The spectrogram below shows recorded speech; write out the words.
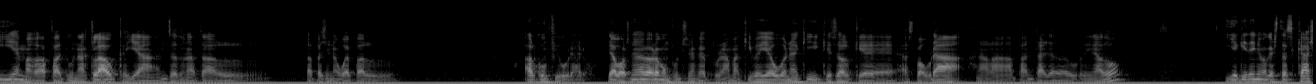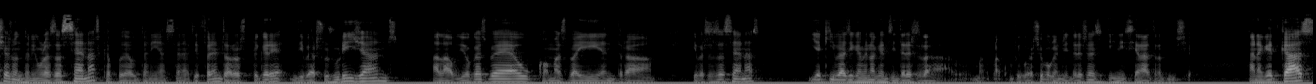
i hem agafat una clau que ja ens ha donat el, la pàgina web al, al configurar-ho. Llavors anem a veure com funciona aquest programa. Aquí veieu en aquí que és el que es veurà en la pantalla de l'ordinador i aquí teniu aquestes caixes on teniu les escenes, que podeu tenir escenes diferents, ara us explicaré diversos orígens, l'àudio que es veu, com es veia entre diverses escenes i aquí bàsicament el que ens interessa la, bueno, la configuració, perquè ens interessa és iniciar la transmissió. En aquest cas,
